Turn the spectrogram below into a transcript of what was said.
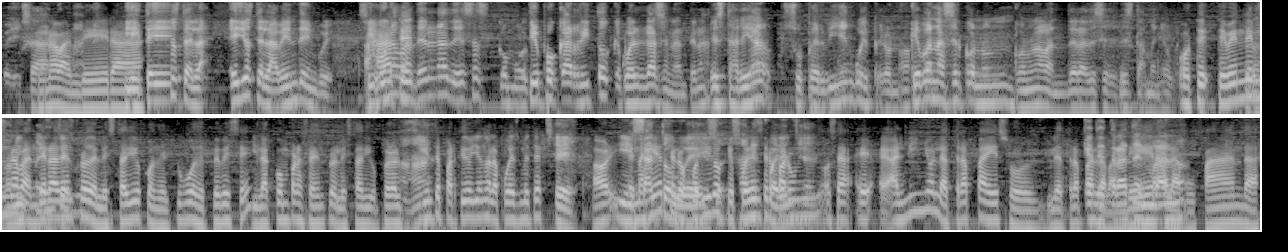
güey. O sea, una bandera. Y te, ellos, te la, ellos te la venden, güey. Sí, Ajá, una bandera de esas como tipo carrito que cuelgas en la antena estaría súper bien, güey, pero no. ¿Qué van a hacer con un con una bandera de ese, de ese tamaño? Güey? O te, te venden una bandera dentro del estadio con el tubo de PVC y la compras adentro del estadio, pero el Ajá. siguiente partido ya no la puedes meter. Sí. Ahora, y Exacto, imagínate lo jodido que puede ser para un niño. O sea, eh, al niño le atrapa eso, le atrapa la bandera, la bufanda,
